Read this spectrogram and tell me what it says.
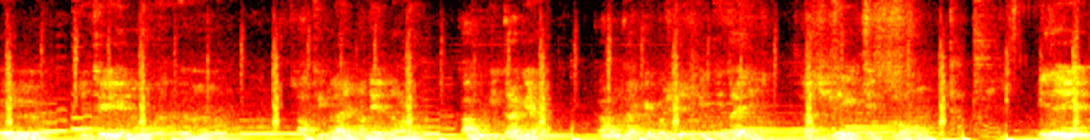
ਜਿੱਥੇ ਇਹਨੂੰ ਸਾਥੀ ਮੁਲਾਜ਼ਮਾਂ ਦੇ ਨਾਲ ਕਾਬੂ ਕੀਤਾ ਗਿਆ। ਕਾਬੂ ਕਰਕੇ ਪੁੱਛਗਿੱਛ ਕੀਤੀ ਤਾਂ ਇਹਦੀ ਤਲਾਸ਼ੀ ਲਈ। ਜਿਸ ਤੋਂ ਇਹਦੇ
